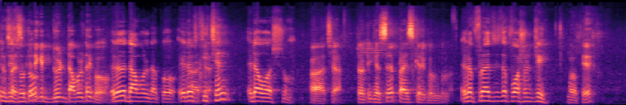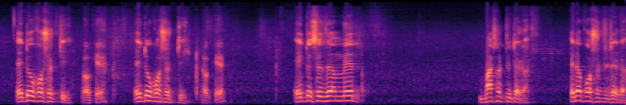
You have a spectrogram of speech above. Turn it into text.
ইঞ্চি ছোট। এটা কি ডাবল টেকো এটা ডাবল ডাকো এটা কিচেন এটা ওয়াশরুম আচ্ছা তো ঠিক আছে প্রাইস কীরকমগুলো? এটা প্রাইস হচ্ছে পঁয়ষট্টি। ওকে। এটাও পঁয়ষট্টি। ওকে। এটাও পঁয়ষট্টি। ওকে। এটা হচ্ছে দামের বাষট্টি টাকা। এটা পঁয়ষট্টি টাকা।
